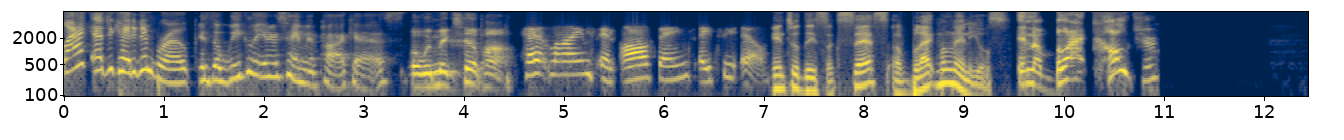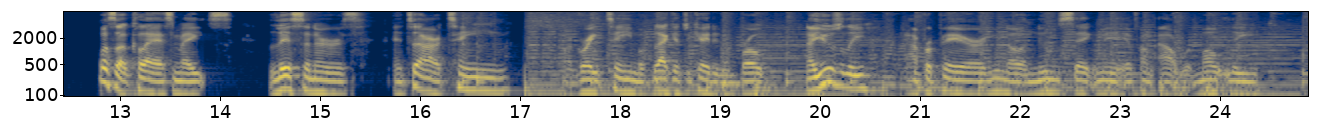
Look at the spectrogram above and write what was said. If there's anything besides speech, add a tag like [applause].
Black Educated and Broke is a weekly entertainment podcast. Where we mix hip hop, headlines, and all things ATL into the success of Black millennials. In the Black culture. What's up, classmates, listeners, and to our team, our great team of Black Educated and Broke. Now, usually I prepare, you know, a news segment if I'm out remotely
